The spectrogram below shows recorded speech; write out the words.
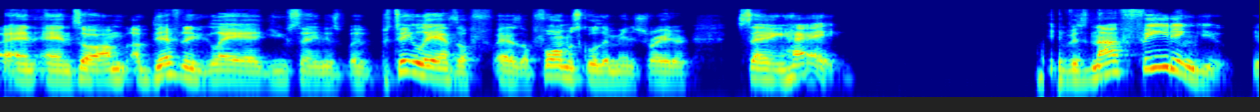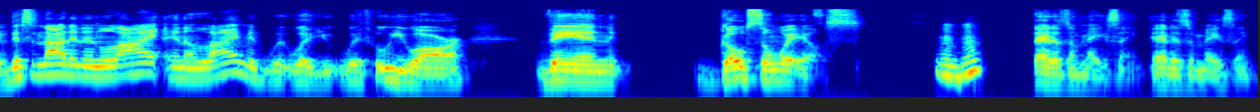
And and so I'm I'm definitely glad you saying this, but particularly as a as a former school administrator saying, hey, if it's not feeding you, if this is not in in alignment with, with you with who you are, then go somewhere else. Mm-hmm. That is amazing. That is amazing.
